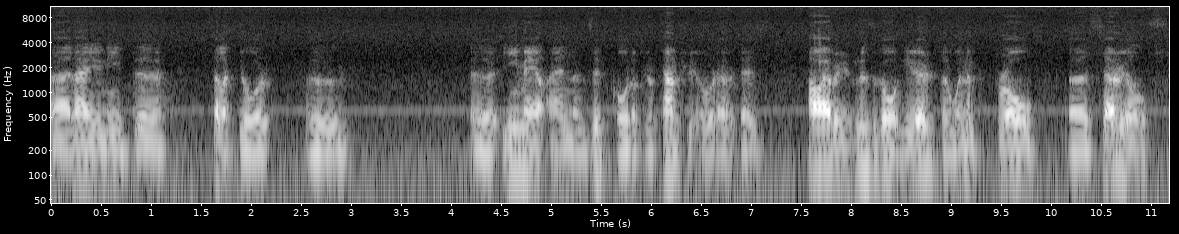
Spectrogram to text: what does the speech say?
Uh, now you need to select your um, uh, email and the zip code of your country or whatever it is. However, you just go here to Winamp Pro uh, Serials.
